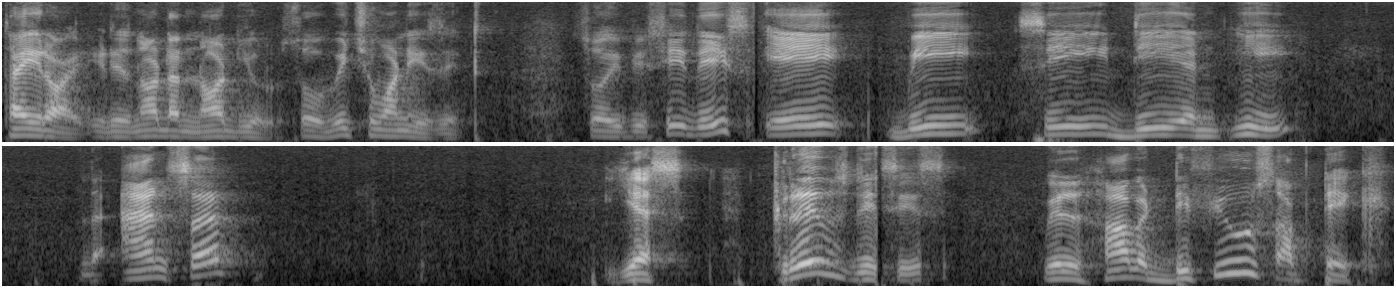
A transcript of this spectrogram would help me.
thyroid it is not a nodule. So, which one is it? So, if you see this A, B, C, D and E the answer? Yes. Graves disease will have a diffuse uptake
